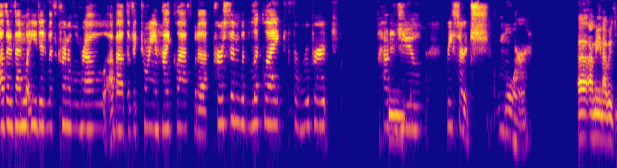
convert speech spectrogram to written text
other than what you did with Carnival Row about the Victorian high class, what a person would look like for Rupert? How did mm. you research more? Uh, I mean, I was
